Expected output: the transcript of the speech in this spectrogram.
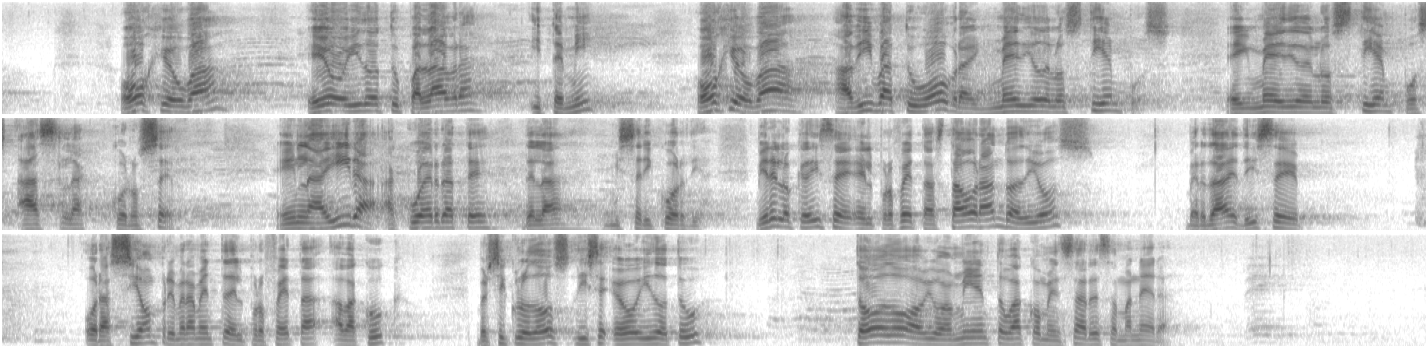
Oh Jehová, he oído tu palabra y temí. Oh Jehová, aviva tu obra en medio de los tiempos. En medio de los tiempos, hazla conocer. En la ira, acuérdate de la misericordia. Mire lo que dice el profeta. Está orando a Dios, ¿verdad? Dice oración primeramente del profeta Habacuc. Versículo 2 dice, he oído tú. Todo avivamiento va a comenzar de esa manera.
